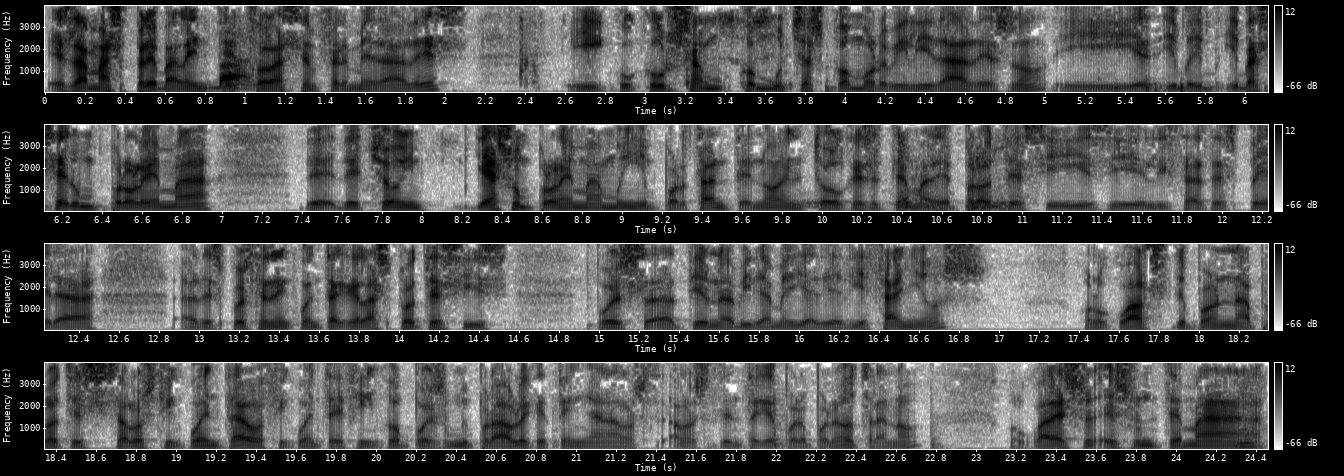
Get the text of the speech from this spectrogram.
Es la más prevalente de todas las enfermedades y cursan con muchas comorbilidades, ¿no? Y, y va a ser un problema de, hecho, ya es un problema muy importante, ¿no? En todo lo que es el tema de prótesis y listas de espera. Eh, después tener en cuenta que las prótesis, pues, eh, tienen una vida media de 10 años. Con lo cual, si te ponen una prótesis a los 50 o 55, pues es muy probable que tengan a los, a los 70 que poner otra, ¿no? Con lo cual es, es un tema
